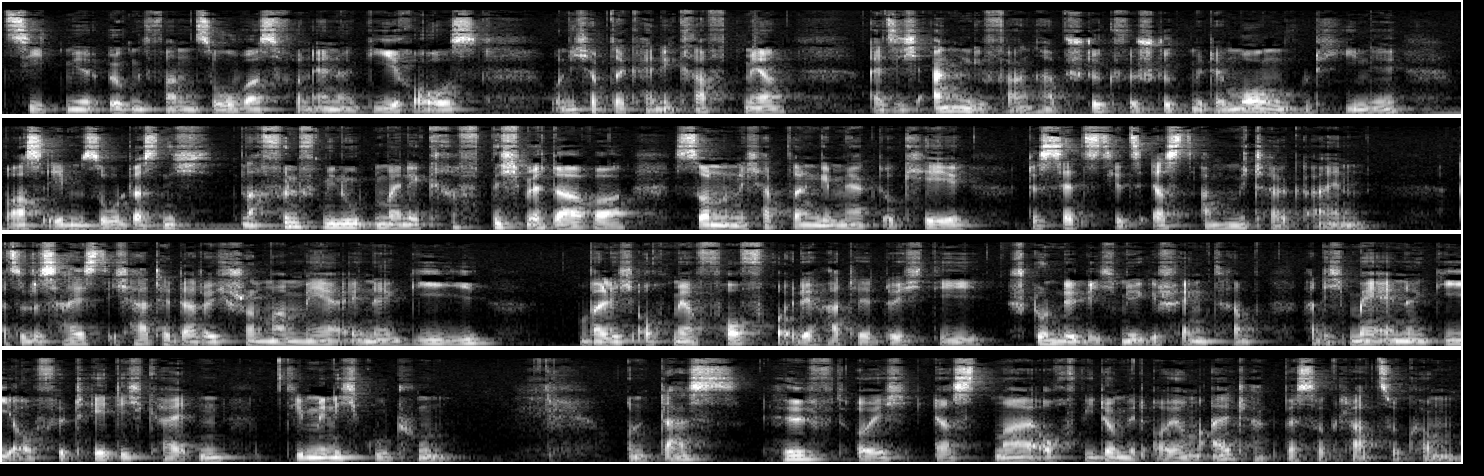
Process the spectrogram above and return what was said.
zieht mir irgendwann sowas von Energie raus und ich habe da keine Kraft mehr. Als ich angefangen habe, Stück für Stück mit der Morgenroutine, war es eben so, dass nicht nach fünf Minuten meine Kraft nicht mehr da war, sondern ich habe dann gemerkt, okay, das setzt jetzt erst am Mittag ein. Also das heißt, ich hatte dadurch schon mal mehr Energie weil ich auch mehr Vorfreude hatte durch die Stunde, die ich mir geschenkt habe, hatte ich mehr Energie auch für Tätigkeiten, die mir nicht gut tun. Und das hilft euch erstmal auch wieder mit eurem Alltag besser klarzukommen.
